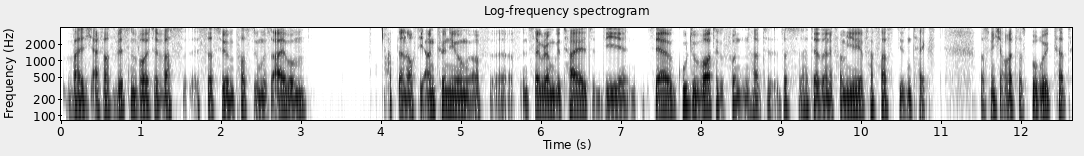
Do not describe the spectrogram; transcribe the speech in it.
weil ich einfach wissen wollte, was ist das für ein posthumes Album. Hab dann auch die Ankündigung auf, äh, auf Instagram geteilt, die sehr gute Worte gefunden hat. Das hat ja seine Familie verfasst, diesen Text, was mich auch etwas beruhigt hat.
